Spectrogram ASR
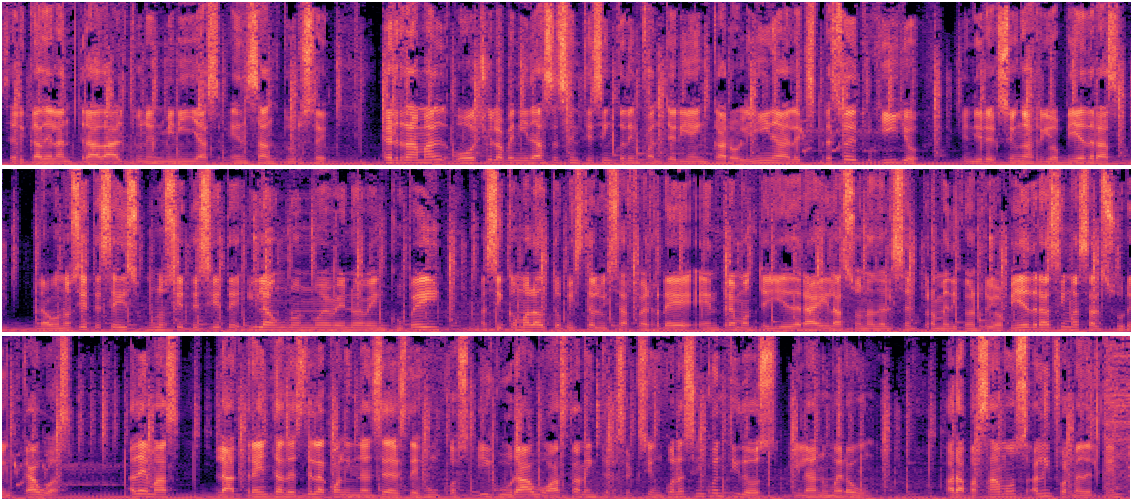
cerca de la entrada al túnel Minillas en Santurce, el ramal 8 y la avenida 65 de Infantería en Carolina, el expreso de Trujillo en dirección a Río Piedras, la 176, 177 y la 199 en Cupey, así como la autopista Luisa Ferré entre Montelledra y la zona del Centro Médico en Río Piedras y más al sur en Caguas. Además, la 30 desde la colindancia desde Juncos y Gurabo hasta la intersección con la 52 y la número 1. Ahora pasamos al informe del tiempo.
